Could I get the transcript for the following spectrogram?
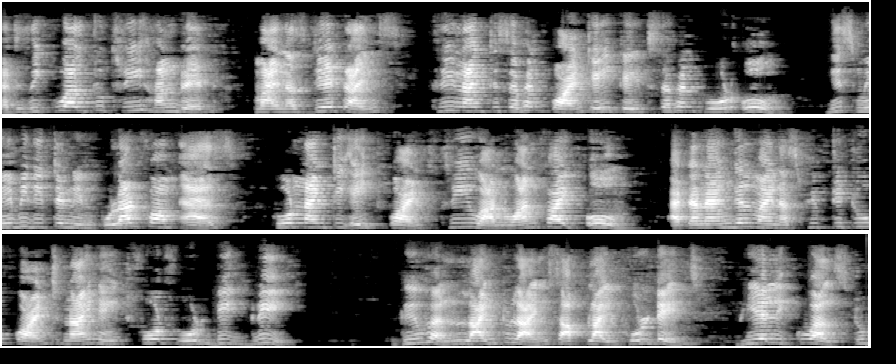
that is equal to 300 minus J times 397.8874 ohm. This may be written in polar form as 498.3115 ohm at an angle minus 52.9844 degree. Given line-to-line supply voltage VL equals to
